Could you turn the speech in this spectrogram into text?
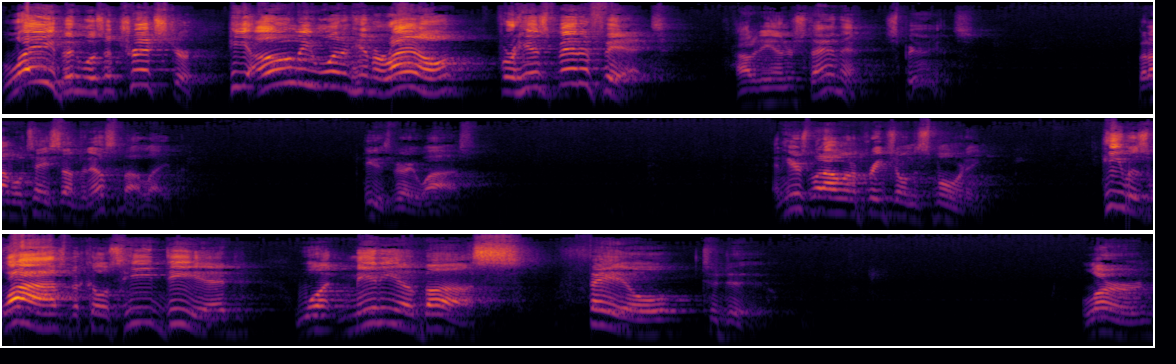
Laban was a trickster. He only wanted him around for his benefit. How did he understand that? Experience. But I'm going to tell you something else about Laban. He was very wise. And here's what I want to preach on this morning. He was wise because he did what many of us fail to do learn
